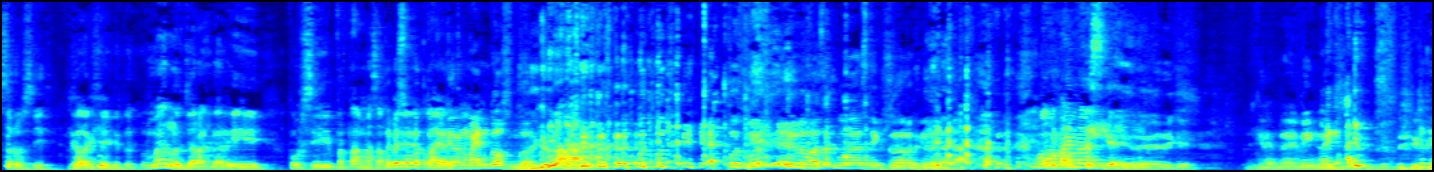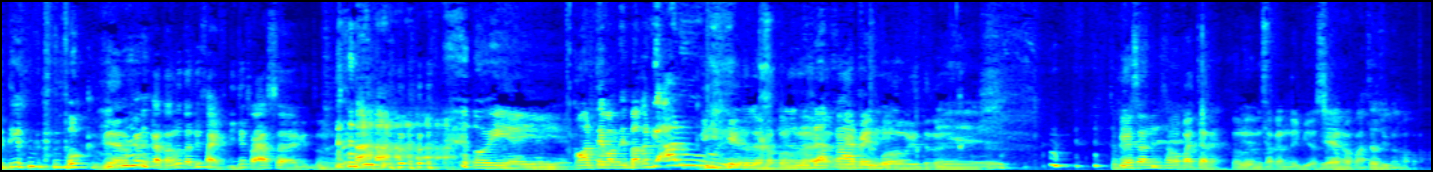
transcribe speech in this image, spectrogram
Seru sih. Kalau kayak gitu. Lumayan loh jarak dari kursi pertama sampai tapi sempat kepikiran main golf gue put put put put jadi lu masak gua stick golf gitu. Mau ngapain mas? Kayak gitu. Kayak, kira driving. Lagi, aduh dia biar kan kata lu tadi 5D nya kerasa gitu. Oh iya iya iya. Kalau tembak-tembakan dia aduh. Iya, itu tembak kayak paintball gitu kan. iya. Kebiasaan sama pacar ya? Kalau misalkan di bioskop. Ya nggak pacar juga nggak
